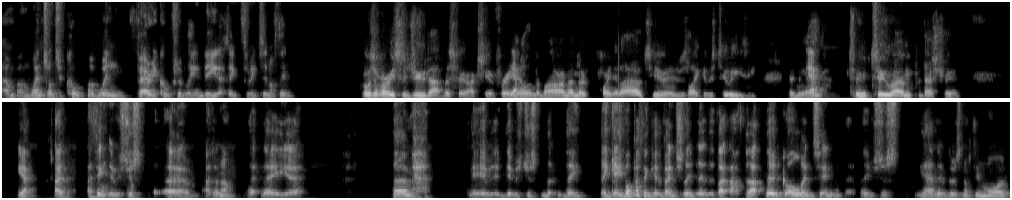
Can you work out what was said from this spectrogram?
um, and went on to com- win very comfortably indeed. I think three to nothing. It was a very subdued atmosphere actually at 3 Yeah. in the bar. I remember pointing that out to you. It was like it was too easy in the Yeah. end. Too too um, pedestrian. Yeah, I I think it was just um, I don't know that they uh, um it, it was just they they gave up. I think eventually Like, after that third goal went in, it was just yeah there, there was nothing more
